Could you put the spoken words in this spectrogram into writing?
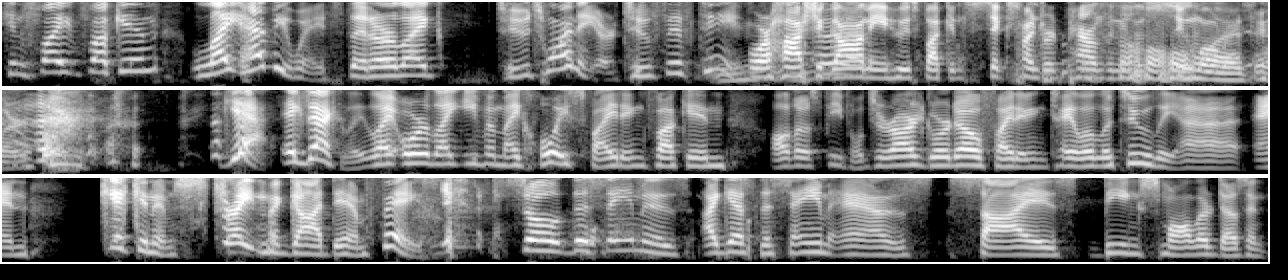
can fight fucking light heavyweights that are like 220 or 215. or Hashigami, who's fucking six hundred pounds and he's a Oh sumo wrestler. yeah, exactly. Like or like even like Hoist fighting fucking all those people. Gerard Gordeau fighting Teila Tuli, uh, and kicking him straight in the goddamn face. so the same is, I guess the same as size being smaller doesn't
